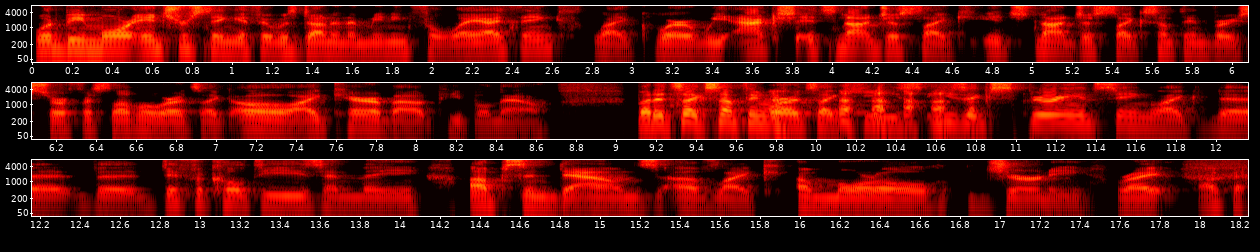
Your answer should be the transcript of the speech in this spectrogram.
would be more interesting if it was done in a meaningful way i think. Like where we actually it's not just like it's not just like something very surface level where it's like oh i care about people now. But it's like something where it's like he's he's experiencing like the the difficulties and the ups and downs of like a moral journey right? Okay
